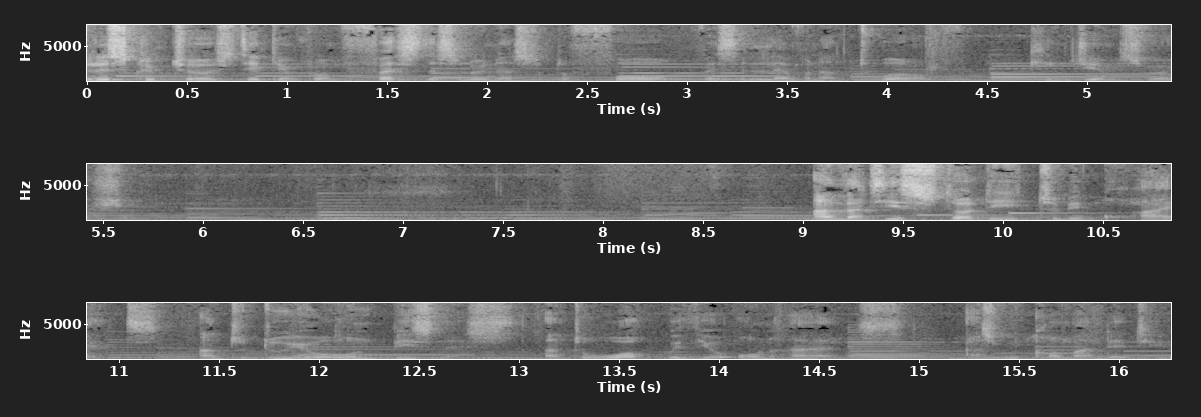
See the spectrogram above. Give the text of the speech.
Today's scripture is taken from 1 Thessalonians chapter 4, verse 11 and 12, King James Version. And that ye study to be quiet and to do your own business and to walk with your own hands as we commanded you,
